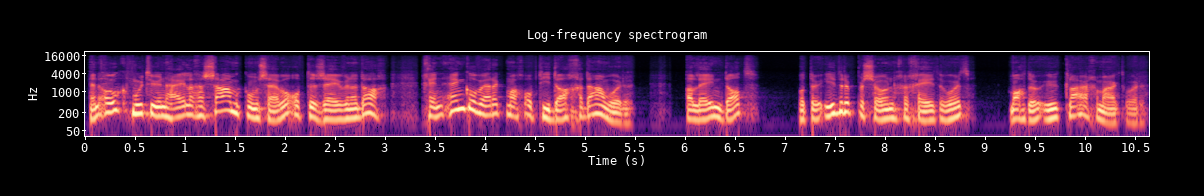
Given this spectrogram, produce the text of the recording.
en ook moet u een heilige samenkomst hebben op de zevende dag. Geen enkel werk mag op die dag gedaan worden. Alleen dat wat door iedere persoon gegeten wordt, mag door u klaargemaakt worden.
